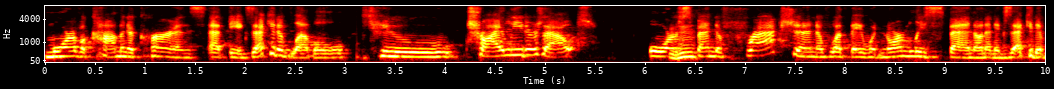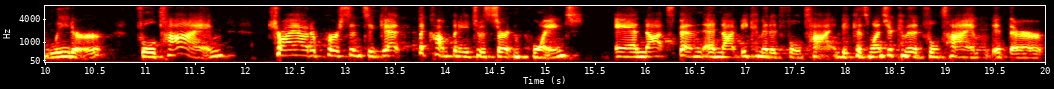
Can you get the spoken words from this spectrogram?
more of a common occurrence at the executive level to try leaders out or mm-hmm. spend a fraction of what they would normally spend on an executive leader full time, try out a person to get the company to a certain point and not spend and not be committed full time because once you're committed full time if there are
